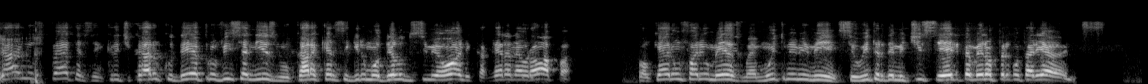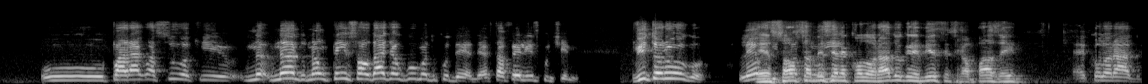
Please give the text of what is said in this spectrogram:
Carlos Peterson, criticar o Cudê é provincianismo. O cara quer seguir o modelo do Simeone, carreira na Europa. Qualquer um faria o mesmo, é muito mimimi. Se o Inter demitisse ele, também não perguntaria antes. O Paraguaçu aqui, Nando, não tenho saudade alguma do Cudê, deve estar feliz com o time. Vitor Hugo, lembra É só saber se ele é colorado ou gremista, esse rapaz aí. É colorado.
